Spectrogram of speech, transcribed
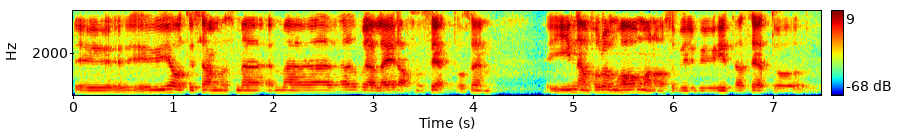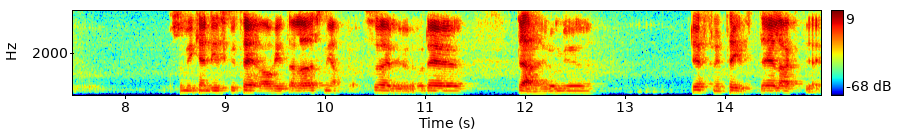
det är ju jag tillsammans med, med övriga ledare som sätter. Sen innanför de ramarna så vill vi ju hitta sätt att, som vi kan diskutera och hitta lösningar på. Så är det ju. Och det, där är de ju definitivt delaktiga i.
